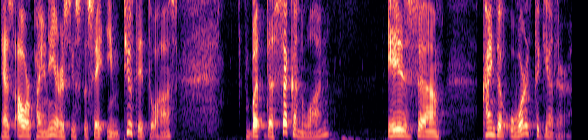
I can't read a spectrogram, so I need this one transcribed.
as our pioneers used to say, imputed to us. But the second one is um, kind of work together.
